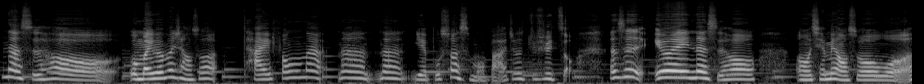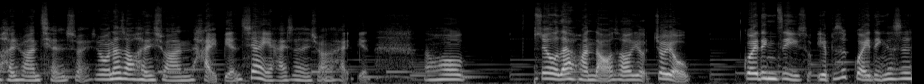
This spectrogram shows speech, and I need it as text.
那时候我们原本想说台风那那那也不算什么吧，就继续走。但是因为那时候我前面有说我很喜欢潜水，所以我那时候很喜欢海边，现在也还是很喜欢海边。然后，所以我在环岛的时候有就有规定自己说，也不是规定，就是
